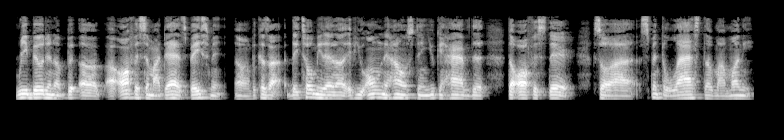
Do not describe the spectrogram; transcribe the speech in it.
rebuilding a, a, a, office in my dad's basement uh, because I, they told me that uh, if you own the house, then you can have the the office there. So I spent the last of my money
